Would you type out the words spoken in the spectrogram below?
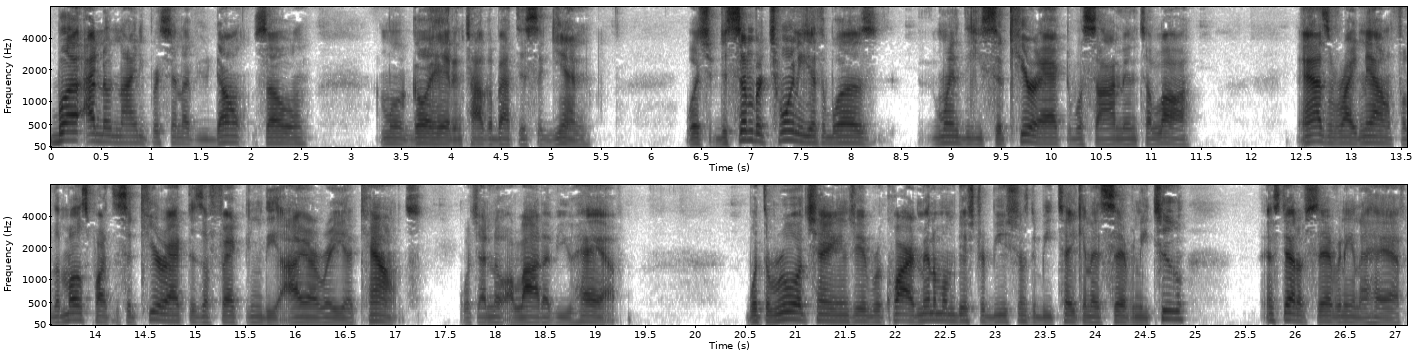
but I know 90% of you don't. So I'm going to go ahead and talk about this again. Which December 20th was when the Secure Act was signed into law. As of right now, for the most part, the Secure Act is affecting the IRA accounts, which I know a lot of you have. With the rule change, it required minimum distributions to be taken at 72 instead of 70 and a half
